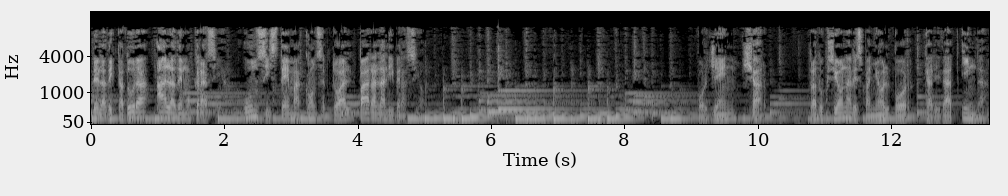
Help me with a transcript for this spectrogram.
De la dictadura a la democracia, un sistema conceptual para la liberación. Por Jane Sharp. Traducción al español por Caridad Inda.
